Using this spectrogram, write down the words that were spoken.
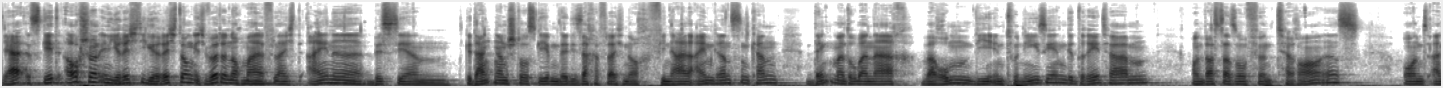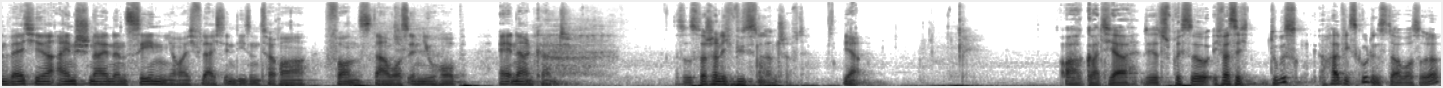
Ja, es geht auch schon in die richtige Richtung. Ich würde noch mal vielleicht eine bisschen Gedankenanstoß geben, der die Sache vielleicht noch final eingrenzen kann. Denkt mal drüber nach, warum die in Tunesien gedreht haben und was da so für ein Terrain ist und an welche einschneidenden Szenen ihr euch vielleicht in diesem Terrain von Star Wars in New Hope erinnern könnt. es ist wahrscheinlich Wüstenlandschaft. Ja. Oh Gott, ja. Jetzt sprichst du, ich weiß nicht, du bist halbwegs gut in Star Wars, oder?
